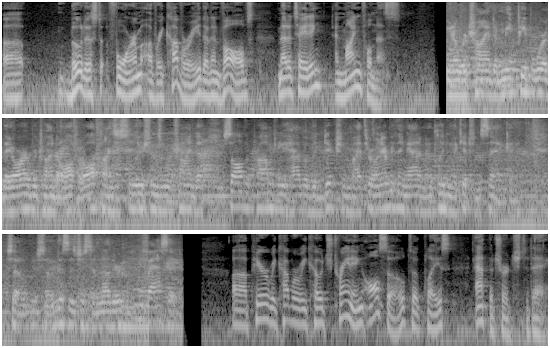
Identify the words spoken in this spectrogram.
a Buddhist form of recovery that involves meditating and mindfulness. Know, we're trying to meet people where they are. We're trying to offer all kinds of solutions. We're trying to solve the problems we have of addiction by throwing everything at them, including the kitchen sink. And so, so this is just another facet. A peer recovery coach training also took place at the church today.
